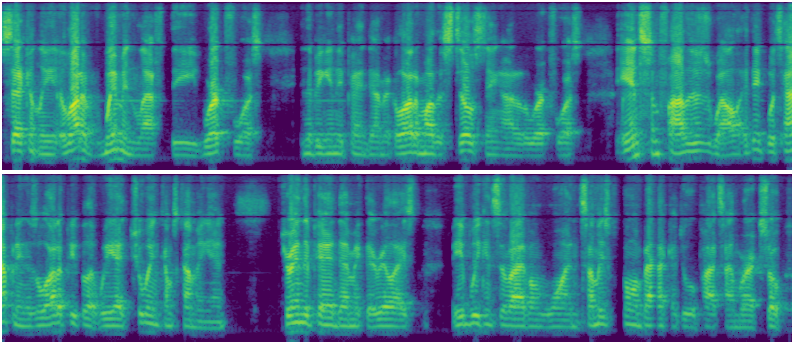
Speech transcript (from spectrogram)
Secondly, a lot of women left the workforce in the beginning of the pandemic. A lot of mothers still staying out of the workforce, and some fathers as well. I think what's happening is a lot of people that we had two incomes coming in during the pandemic. They realized maybe we can survive on one. Somebody's going back and do a part-time work. So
